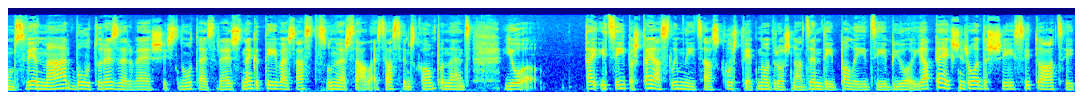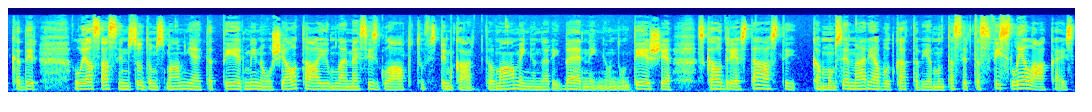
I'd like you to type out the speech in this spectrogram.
mums vienmēr būtu rezervē šis nūtais reizes negatīvais astas universālais asins komponents, jo tai, it īpaši tajās slimnīcās, kur tiek nodrošināta dzemdību palīdzība. Jo, ja pēkšņi rodas šī situācija, kad ir liels asins zudums māmiņai, tad tie ir minūši jautājumi, lai mēs izglābtu vispirmkārt to māmiņu un arī bērniņu. Un, un tie ir šie skaudrie stāsti, ka mums vienmēr jābūt gataviem. Un tas ir tas vislielākais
